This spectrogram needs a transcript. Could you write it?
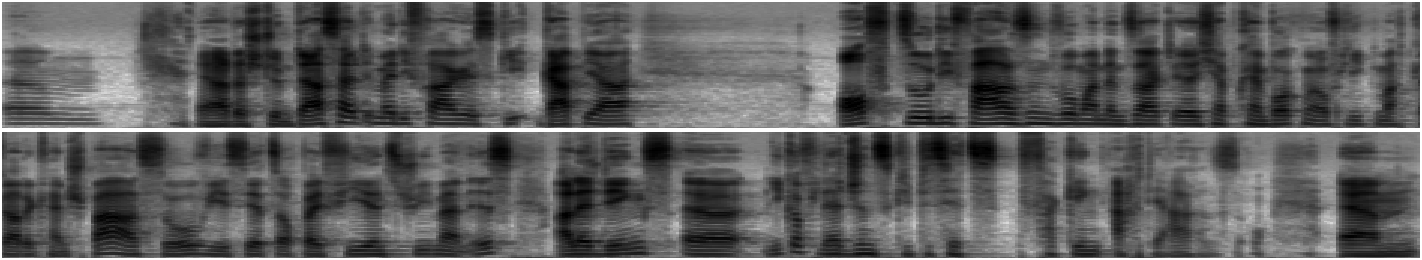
Ähm, ja, das stimmt. Da ist halt immer die Frage, es gab ja oft so die Phasen, wo man dann sagt, ich habe keinen Bock mehr auf League, macht gerade keinen Spaß, so wie es jetzt auch bei vielen Streamern ist. Allerdings, äh, League of Legends gibt es jetzt fucking acht Jahre so. Ähm,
